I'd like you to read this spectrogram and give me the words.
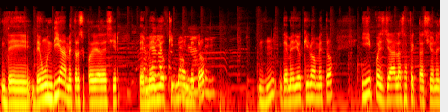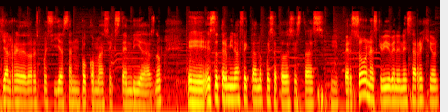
de, un diámetro, se podría decir, de medio kilómetro. de medio kilómetro. Y pues ya las afectaciones ya alrededor pues sí ya están un poco más extendidas, ¿no? Eh, esto termina afectando pues a todas estas eh, personas que viven en esta región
